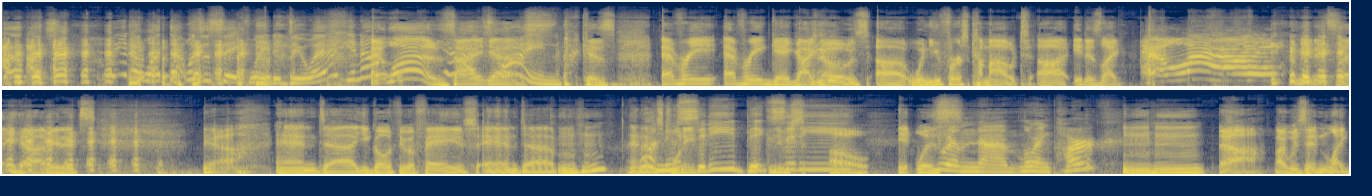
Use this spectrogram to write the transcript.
Well, you know what? That was a safe way to do it. You know, It was. Yeah, I yes. fine. Because every every gay guy knows uh, when you first come out, uh, it is like hello. I mean, it's like, yeah. I mean, it's yeah. And uh, you go through a phase, and uh, mm-hmm. And I was new twenty. city, big ci- city. Oh, it was. You were in uh, Loring Park. Mm hmm Yeah, I was in like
